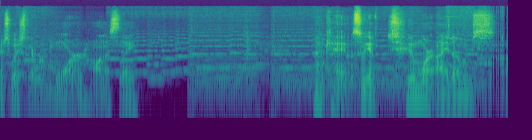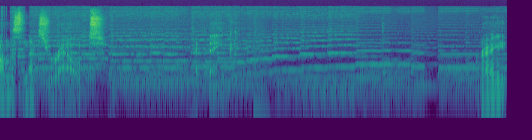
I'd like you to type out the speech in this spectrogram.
I just wish there were more, honestly. Okay, so we have two more items on this next route. I think. Right?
